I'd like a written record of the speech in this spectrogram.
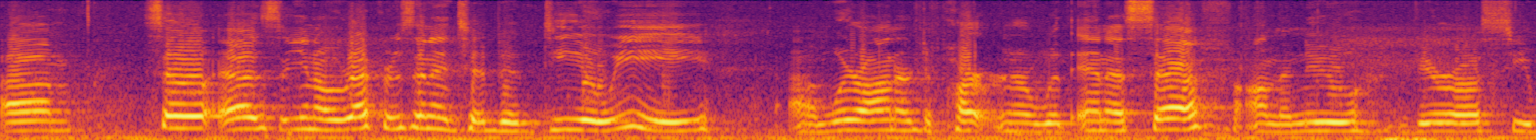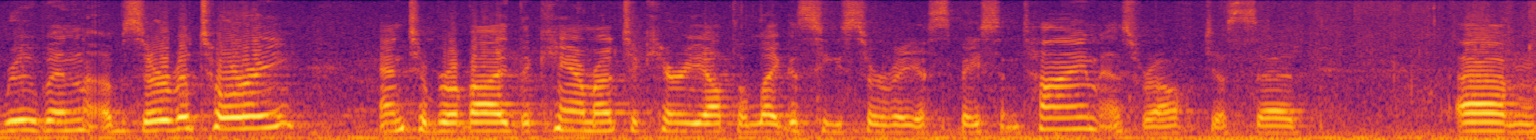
Um, So as, you know, representative of DOE, um, we're honored to partner with NSF on the new Vera C. Rubin Observatory and to provide the camera to carry out the legacy survey of space and time, as Ralph just said. Um,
